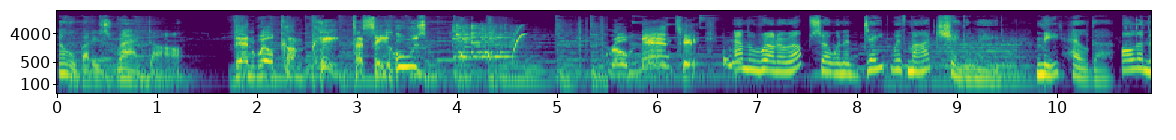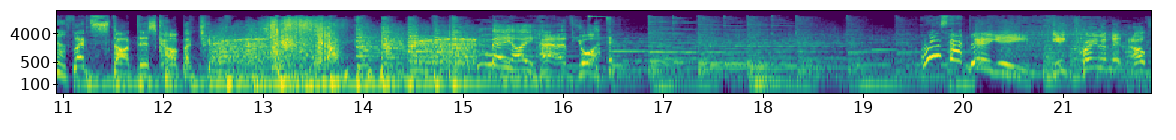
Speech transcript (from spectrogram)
Nobody's ragdoll. then we'll compete to see who's romantic. And the runner-up showing a date with my chambermaid. Meet Helda. All nothing. Let's start this competition. May I have your that? Ye, ye tournament of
